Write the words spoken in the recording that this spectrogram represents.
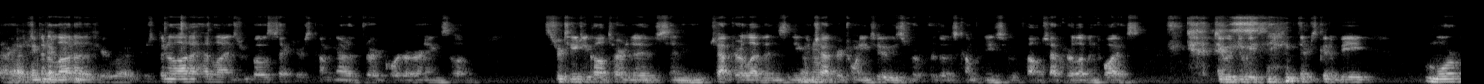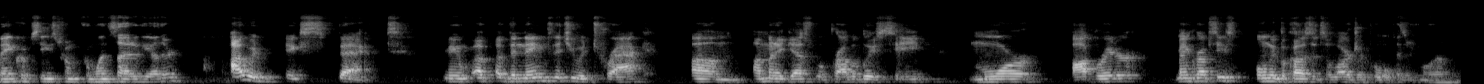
I right, there's think been a they're lot going of with your road. there's been a lot of headlines from both sectors coming out of the third quarter earnings on strategic alternatives and chapter 11s and even Mhm. chapter 22s for, for those companies who filed chapter 11 twice. Do, do we think there's going to be more bankruptcies from, from one side or the other? I would expect. I mean, of, of the names that you would track, um, I'm going to guess we'll probably see more operator bankruptcies, only because it's a larger pool. Because there's more of them.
